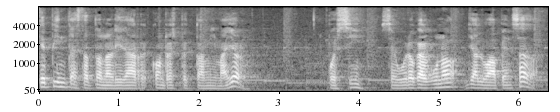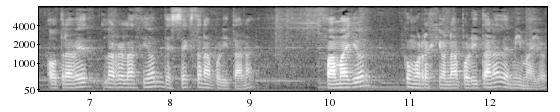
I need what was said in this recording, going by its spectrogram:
¿Qué pinta esta tonalidad con respecto a Mi mayor? Pues sí, seguro que alguno ya lo ha pensado. Otra vez la relación de sexta napolitana. Fa mayor como región napolitana de Mi mayor.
